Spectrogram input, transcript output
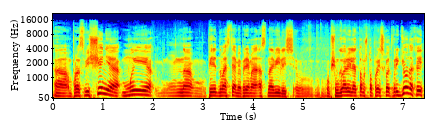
э, просвещения. Мы перед новостями прямо остановились, э, в общем, говорили о том, что происходит в регионах. И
